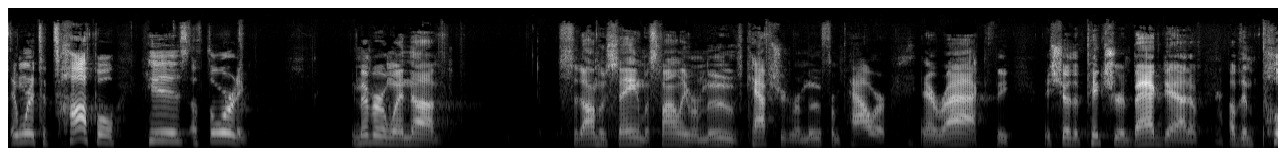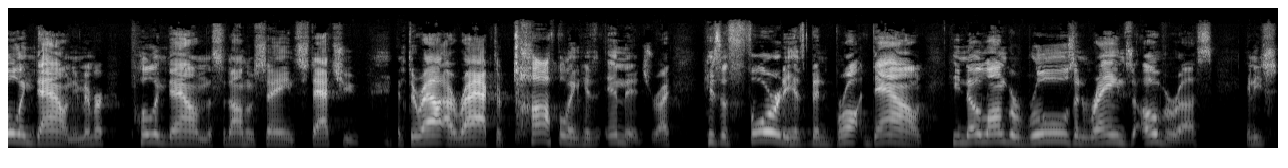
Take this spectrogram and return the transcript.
They wanted to topple his authority. You remember when uh, Saddam Hussein was finally removed, captured, removed from power in Iraq? The, they show the picture in Baghdad of, of them pulling down. You remember pulling down the Saddam Hussein statue. And throughout Iraq, they're toppling his image, right? His authority has been brought down. He no longer rules and reigns over us and he's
